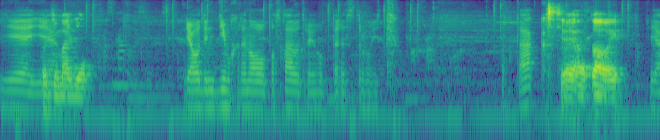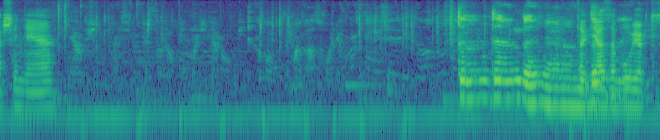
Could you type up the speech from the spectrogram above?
Є, є. Потім є. Я один дім хреново поставив, треба його перестроїти. Отак. Все, я готовий. Я ще ні. Так я забув як тут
